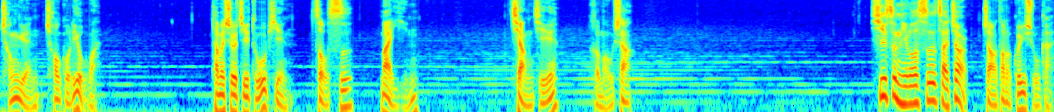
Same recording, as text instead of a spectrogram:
成员超过六万。他们涉及毒品、走私、卖淫、抢劫和谋杀。西斯尼罗斯在这儿找到了归属感。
